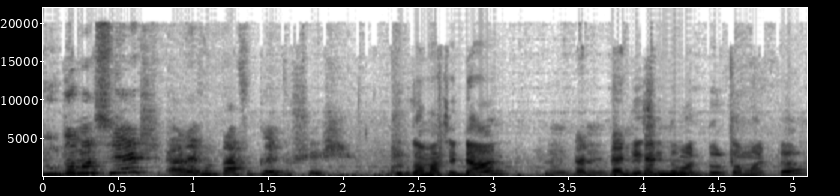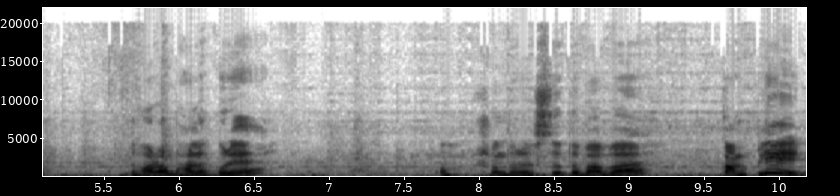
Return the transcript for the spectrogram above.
দুর্গা মা শেষ আর এখন ট্রাফিক লাইটও শেষ। দুর্গা ডান ডান দেখি তোমার দুর্গা মাটা ধরো ভালো করে। ও সুন্দর হচ্ছে তো বাবা। কমপ্লিট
